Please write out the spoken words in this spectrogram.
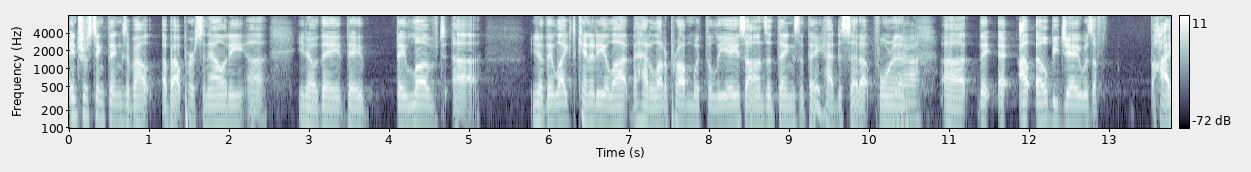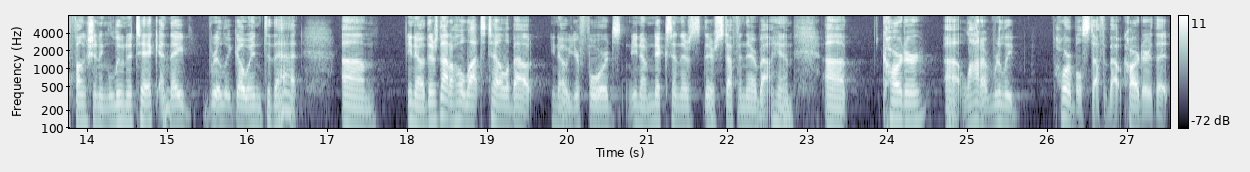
interesting things about about personality uh, you know they they they loved uh, you know they liked Kennedy a lot, but had a lot of problem with the liaisons and things that they had to set up for him. Yeah. Uh, they uh, LBJ was a f- high functioning lunatic, and they really go into that. Um, you know, there's not a whole lot to tell about you know your Fords. You know Nixon. There's there's stuff in there about him. Uh, Carter. uh, A lot of really horrible stuff about Carter that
